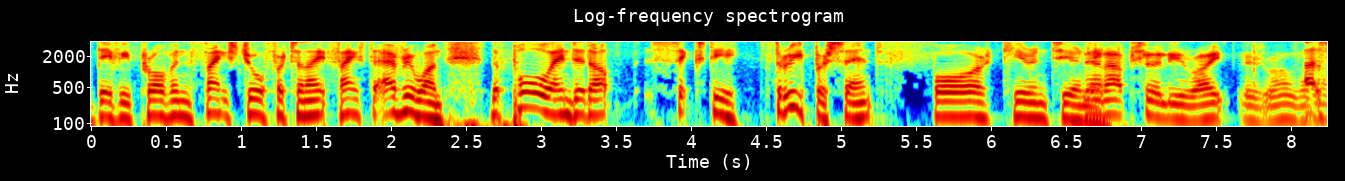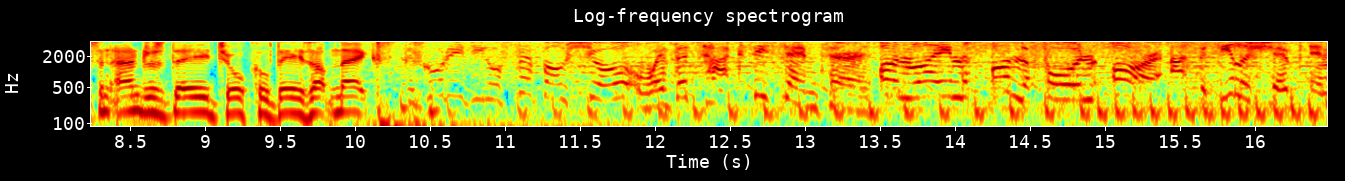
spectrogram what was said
Davie Provan. Thanks, Joe, for tonight. Thanks to everyone. The poll ended up sixty-three percent for Kieran Tierney. They're absolutely right as well. They're That's St Andrew's Day. Joe Day is up next. The Go Radio Football Show with the Taxi Centre. Online, on the phone, or at the dealership in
